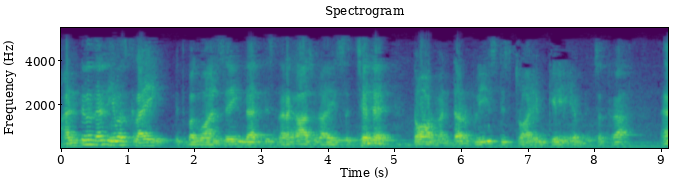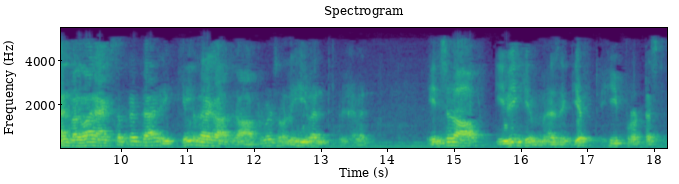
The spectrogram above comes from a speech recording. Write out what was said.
Until then he was crying with Bhagwan saying that this Narakasura is a a tormentor, please destroy him, kill him, etc. And Bhagwan accepted that, he killed Narakasura, afterwards only he went to heaven. Instead of giving him as a gift, he protested.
